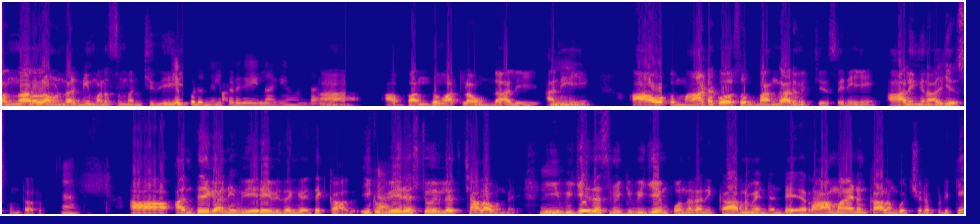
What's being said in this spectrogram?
బంగారంలా ఉండాలి నీ మనసు మంచిది. ఎప్పుడు నిలకడగా ఇలాగే ఉండాలి. ఆ బంధం అట్లా ఉండాలి అని. ఆ ఒక మాట కోసం బంగారం ఇచ్చేసి ఆలింగనాలు చేసుకుంటారు. ఆ. అంతేగాని వేరే విధంగా అయితే కాదు. ఇక. వేరే స్టోరీలు అయితే చాలా ఉన్నాయి. ఈ విజయదశమికి విజయం పొందడానికి కారణం ఏంటంటే రామాయణం కాలంకి వచ్చేటప్పటికి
